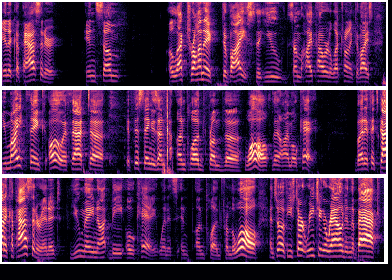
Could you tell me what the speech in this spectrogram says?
in a capacitor in some electronic device that you, some high-powered electronic device, you might think, oh, if that, uh, if this thing is un unplugged from the wall, then I'm okay. But if it's got a capacitor in it, you may not be okay when it's unplugged from the wall. And so if you start reaching around in the back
